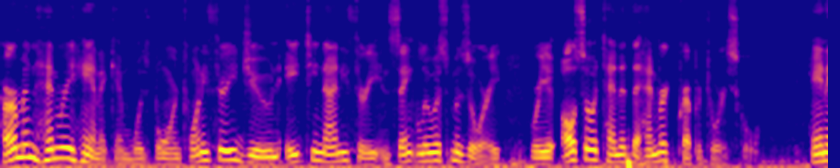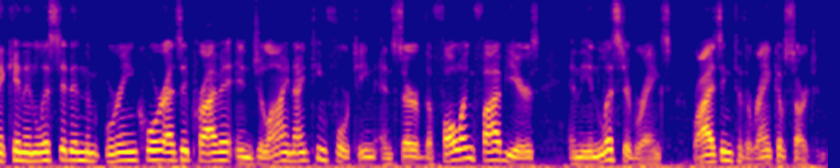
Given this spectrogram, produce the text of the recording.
Herman Henry Hanneken was born 23 June 1893 in St. Louis, Missouri, where he also attended the Henrick Preparatory School. Hanneken enlisted in the Marine Corps as a private in July 1914 and served the following five years in the enlisted ranks, rising to the rank of sergeant.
